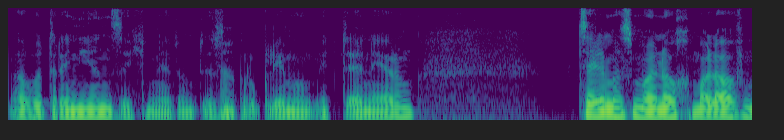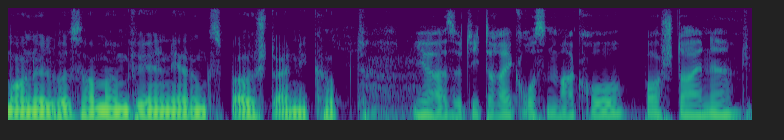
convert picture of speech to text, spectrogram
aber trainieren sich nicht. Und das ist Ja. ein Problem. Und mit der Ernährung, zählen wir es mal nochmal auf, Manuel, was haben wir für Ernährungsbausteine gehabt, Ja, also die drei großen Makrobausteine, die,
